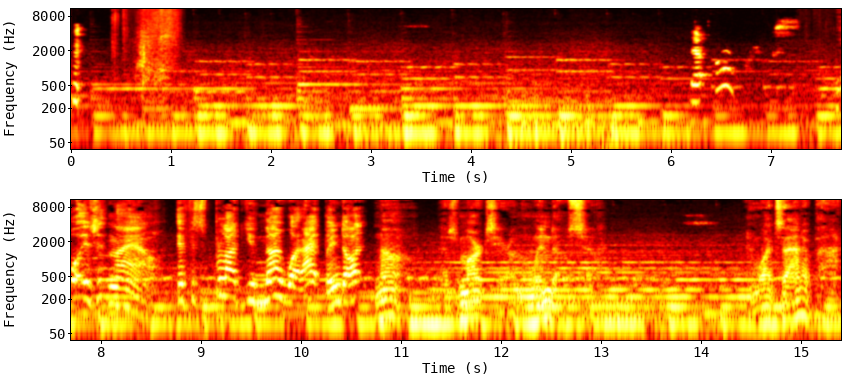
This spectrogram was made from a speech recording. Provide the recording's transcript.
Hmm. There are marks. What is it now? If it's blood, you know what happened. I. No, there's marks here on the windowsill. And what's that about?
